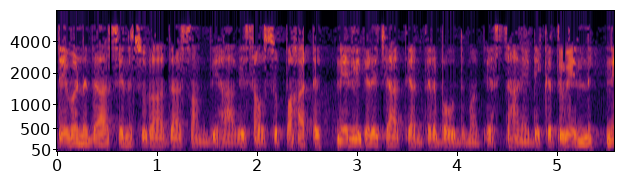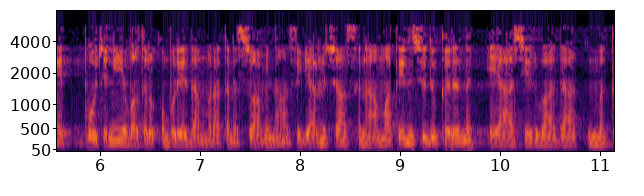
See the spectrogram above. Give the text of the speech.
දෙවනදා සෙනසුරාදා සන්ධ්‍යාවේ සවස් 5ට නෙල්ලිගල ජාත්‍යන්තර බෞද්ධ මධ්‍යස්ථානයේ එකතු වෙන්න නෙත් පූජනීය වතුරු කුඹුරේ ධම්මරතන ස්වාමීන් වහන්සේගේ අනුශාසනා මතින් සිදු කරන ඒ ආශිර්වාදාත්මක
